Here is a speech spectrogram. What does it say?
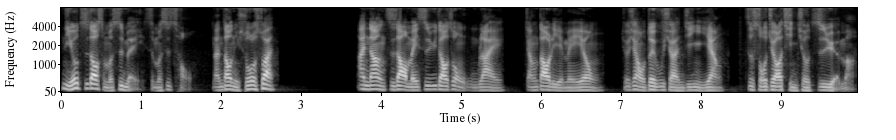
你又知道什么是美，什么是丑？难道你说了算？”按当然知道，每次遇到这种无赖，讲道理也没用，就像我对付小眼睛一样，这时候就要请求支援嘛。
